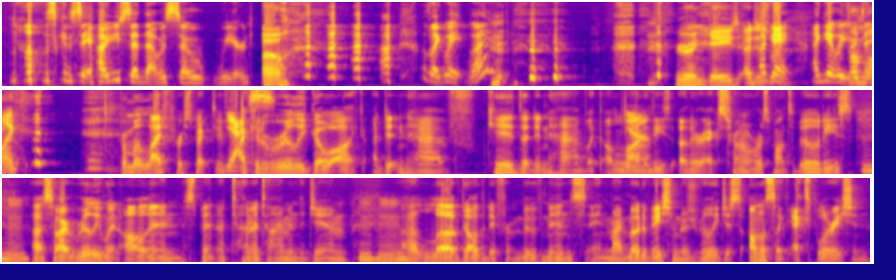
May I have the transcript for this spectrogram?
I was going to say how you said that was so weird. Oh, I was like, wait, what? we were engaged. I just okay, I get what you're saying. from like from a life perspective i could really go all- like i didn't have kids i didn't have like a lot Yeah. Mm-hmm. of these other external responsibilities uh, so i really went all in spent a ton of time in the gym Mm-hmm. uh, loved all the different movements and my motivation was really just almost like exploration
